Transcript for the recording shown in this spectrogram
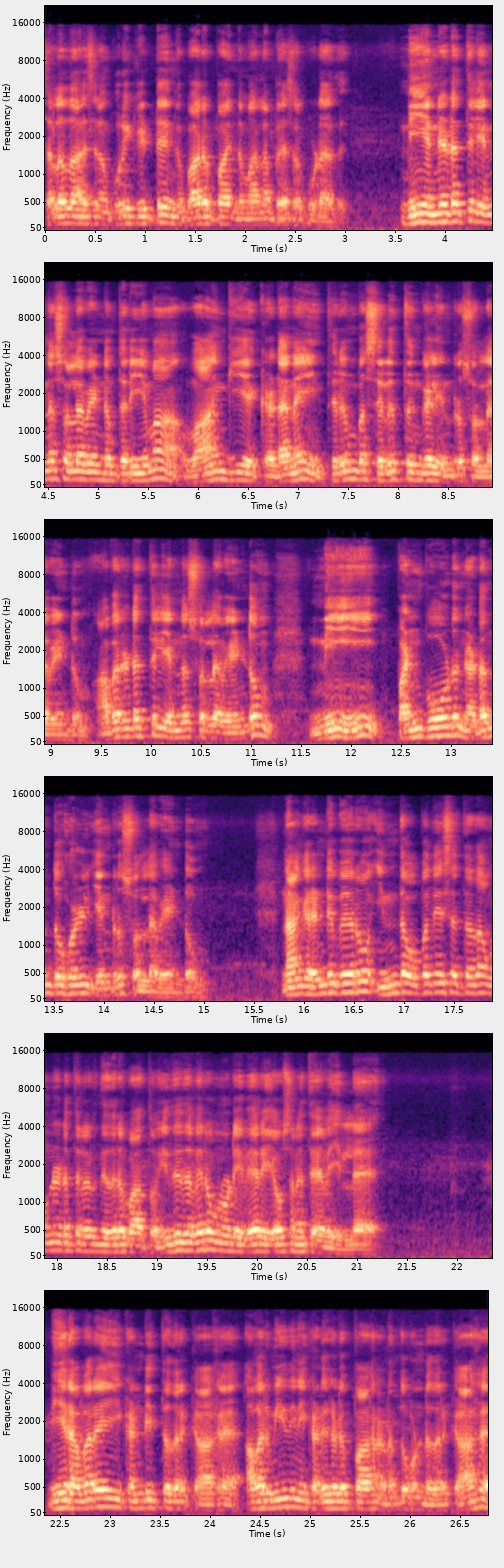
ஸல்லல்லாஹு குறுக்கிட்டு இங்கே பாருப்பா இந்த மாதிரிலாம் பேசக்கூடாது. நீ என்னிடத்தில் என்ன சொல்ல வேண்டும் தெரியுமா? வாங்கிய கடனை திரும்ப செலுத்துங்கள் என்று சொல்ல வேண்டும். அவரிடத்தில் என்ன சொல்ல வேண்டும்? நீ பண்போடு நடந்து கொள் என்று சொல்ல வேண்டும். நாங்கள் ரெண்டு பேரும் இந்த உபதேசத்தை தான் உன்னிடத்துல இருந்து எதிர்பார்த்தோம். இது தவிர உன்னுடைய வேற யோசனை தேவையில்லை. நீர் அவரை கண்டித்ததற்காக அவர் மீது நீ கடுகடுப்பாக நடந்து கொண்டதற்காக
